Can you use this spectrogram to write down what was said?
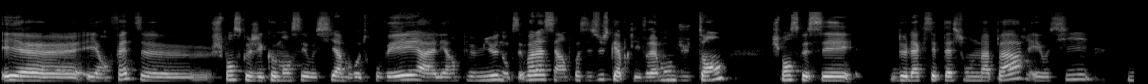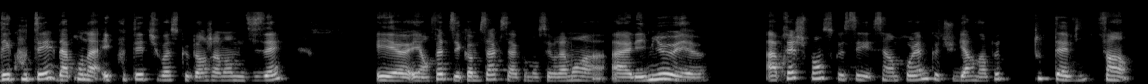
Et, euh, et en fait, euh, je pense que j'ai commencé aussi à me retrouver, à aller un peu mieux. Donc voilà, c'est un processus qui a pris vraiment du temps. Je pense que c'est de l'acceptation de ma part et aussi d'écouter, d'apprendre à écouter, tu vois, ce que Benjamin me disait. Et, euh, et en fait, c'est comme ça que ça a commencé vraiment à, aller mieux. Et euh, après, je pense que c'est un problème que tu gardes un peu toute ta vie. Enfin,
